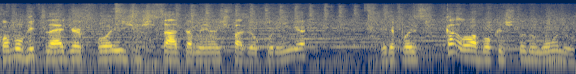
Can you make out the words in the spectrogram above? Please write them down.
como o Heath Ledger foi injustiçado também antes de fazer o Coringa, e depois calou a boca de todo mundo,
